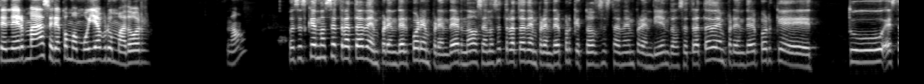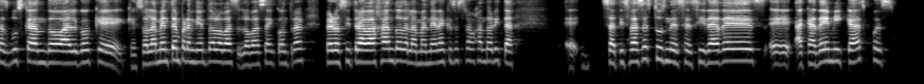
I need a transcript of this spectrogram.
tener más sería como muy abrumador, ¿no? Pues es que no se trata de emprender por emprender, ¿no? O sea, no se trata de emprender porque todos están emprendiendo, se trata de emprender porque tú estás buscando algo que, que solamente emprendiendo lo vas, lo vas a encontrar, pero si trabajando de la manera en que estás trabajando ahorita, eh, satisfaces tus necesidades eh, académicas, pues,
